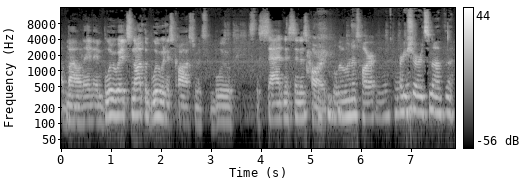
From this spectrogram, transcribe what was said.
about. And, and blue, it's not the blue in his costume, it's the blue, it's the sadness in his heart. Blue in his heart. Are you sure it's not the?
